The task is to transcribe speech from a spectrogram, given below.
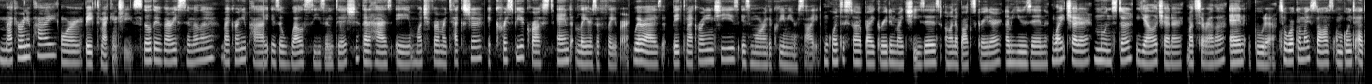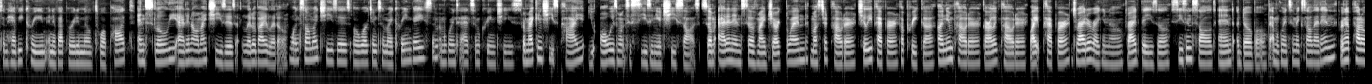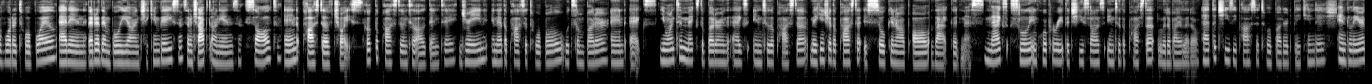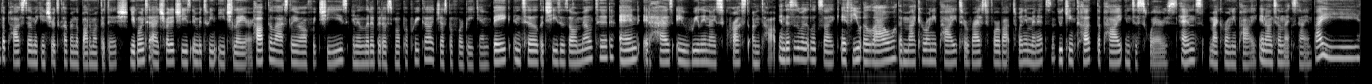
macaroni pie or baked mac and cheese. Though they're very similar, macaroni pie is a well seasoned dish that has a much firmer texture, a crispier crust, and layers of flavor. Whereas baked macaroni and cheese is more on the creamier side. I'm going to start by grating my cheeses on a box grater. I'm using white cheddar, Munster, yellow cheddar, mozzarella, and Gouda. To work on my sauce, I'm going to add some heavy cream and evaporated milk to a pot and slowly add in all my cheeses little by little. Once all my cheeses are worked into my cream base, I'm going to add some cream cheese. For mac and cheese pie, you always want to season your cheese sauce. So I'm adding in some of my jerk blend, mustard powder, chili pepper, paprika, onion powder, garlic powder, white pepper, dried oregano, dried basil, seasoned salt, and adobo. I'm going to mix all that in. Bring a pot of water to a boil. Add in better than bouillon chicken base, some chopped onions, salt, and pasta of choice. Cook the pasta until al dente. Drain and add the pasta to a bowl with some butter and eggs. You want to mix the butter and the eggs into the pasta, making sure the pasta is soaking up all that goodness. Next, slowly incorporate the cheese sauce into the pasta little by little. Add the cheesy pasta to a buttered baking dish and layer the pasta, making sure it's covering the bottom of the dish. You're going to add shredded cheese in between each layer. Top the last layer off with cheese and a little bit of smoked paprika just before baking. Bake until the cheese is all melted and it has a really nice crust on top. And this is what it looks like. If you allow the macaroni pie to rest for about 20 minutes, you can cut the pie into squares, hence macaroni pie. And until next time, bye!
